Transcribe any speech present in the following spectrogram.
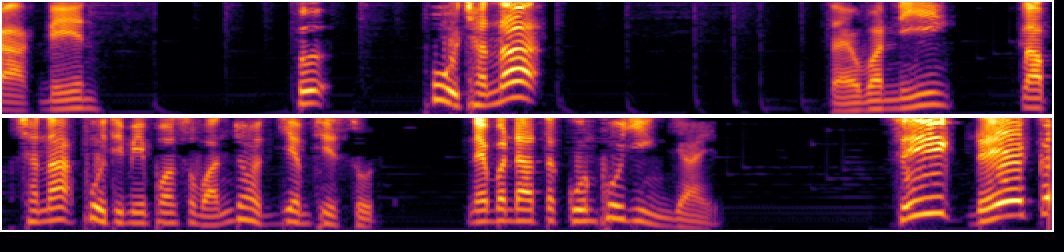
กากเดนเพื่อผู้ชนะ แต่วันนี้ กลับชนะผู้ที่มีพรสวรรค์ยอดเยี่ยมที่สุด ในบรรดาตระกูลผู้ยิ่งใหญ่ซิกเดเก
